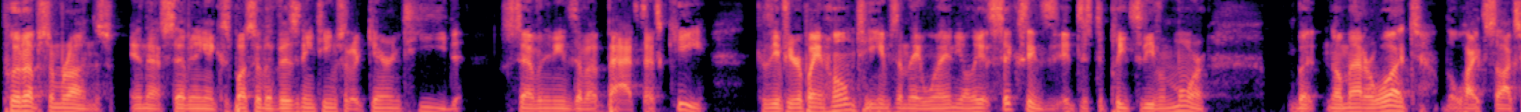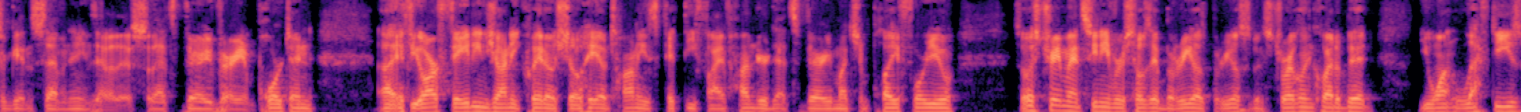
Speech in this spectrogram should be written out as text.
put up some runs in that seven inning because plus they're the visiting team, so they're guaranteed seven innings of at bats. That's key Because if you're playing home teams and they win, you only get six innings. It just depletes it even more. But no matter what, the White Sox are getting seven innings out of this. So that's very, very important. Uh, if you are fading Johnny Cueto, Shohei Ohtani is 5,500. That's very much in play for you. So is Trey Mancini versus Jose Berrios. Berrios has been struggling quite a bit. You want lefties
